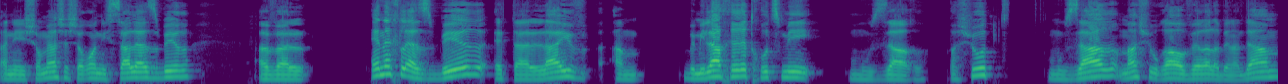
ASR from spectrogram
אני שומע ששרון ניסה להסביר, אבל אין איך להסביר את הלייב במילה אחרת חוץ ממוזר. פשוט מוזר, משהו רע עובר על הבן אדם,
